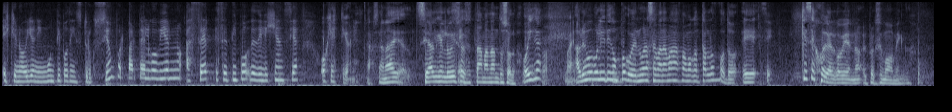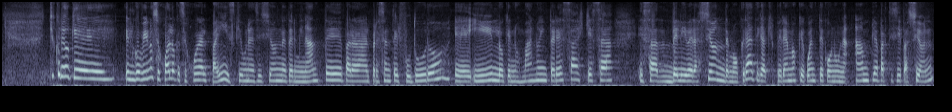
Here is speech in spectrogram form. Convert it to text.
es que no había ningún tipo de instrucción por parte del gobierno a hacer ese tipo de diligencias o gestiones. O sea, nadie, si alguien lo hizo, se está mandando solo. Oiga, hablemos política un poco, en una semana más vamos a contar los votos. Eh, ¿Qué se juega el gobierno el próximo domingo? Yo creo que el gobierno se juega lo que se juega el país, que es una decisión determinante para el presente y el futuro, eh, y lo que nos más nos interesa es que esa, esa deliberación democrática, que esperemos que cuente con una amplia participación,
